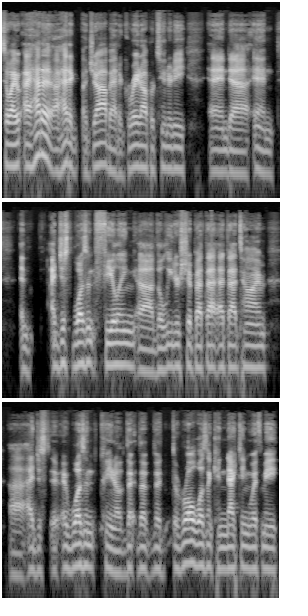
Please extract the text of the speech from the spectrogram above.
So I, I had a I had a, a, job, I had a great opportunity, and uh, and and I just wasn't feeling uh, the leadership at that at that time. Uh, I just it, wasn't you know the, the, the the role wasn't connecting with me.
